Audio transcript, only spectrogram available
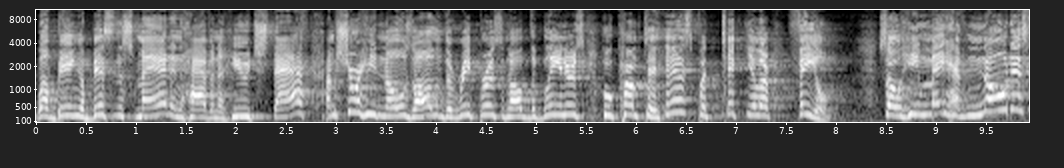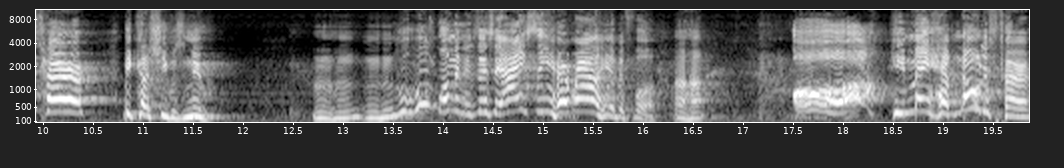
Well, being a businessman and having a huge staff, I'm sure he knows all of the reapers and all the gleaners who come to his particular field. So he may have noticed her because she was new. Mm-hmm, mm-hmm. Who, whose woman is this? I ain't seen her around here before. Uh-huh. Or he may have noticed her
